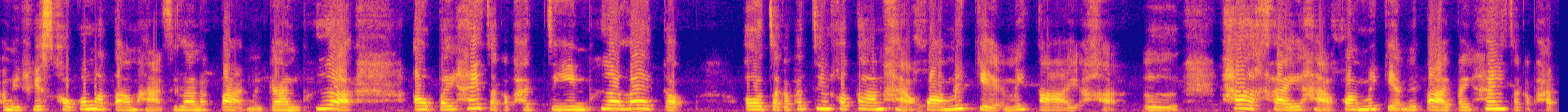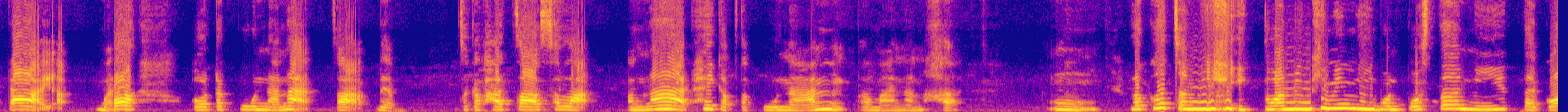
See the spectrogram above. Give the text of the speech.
อเมทริสเขาก็มาตามหาศิลานักปราชญ์เหมือนกัน เพื่อเอาไปให้จักรพรรดิจีนเพื่อแลกกับเออจักรพรรดิจีนเขาตามหาความไม่แก่ไม่ตายอะค่ะ เออ ถ้าใครหาความไม่แก่ไม่ตายไปให้จักรพรรดิได้อะเหมือนว่าเออตระกูลนั้นอะจะแบบจักรพรรดิจะสละอำนาจให้กับตระกูลนั้นประมาณนั้นค่ะ อืม แล้วก็จะมีอีกตัวหนึ่งที่ไม่มีบนโปสเตอร์นี้ แต่ก็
